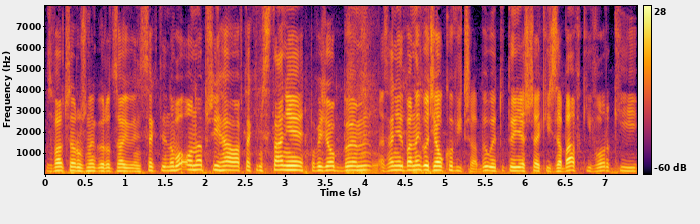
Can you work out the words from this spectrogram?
zwalcza różnego rodzaju insekty, no bo ona przyjechała w takim stanie, powiedziałbym, zaniedbanego działkowicza. Były tutaj jeszcze jakieś zabawki, worki,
